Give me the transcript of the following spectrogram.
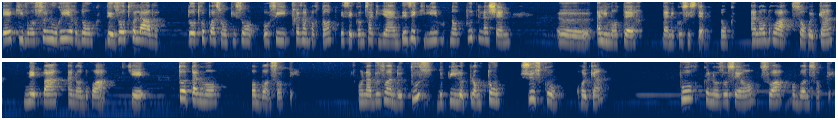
et qui vont se nourrir donc des autres larves d'autres poissons qui sont aussi très importantes. Et c'est comme ça qu'il y a un déséquilibre dans toute la chaîne euh, alimentaire d'un écosystème. Donc, un endroit sans requins n'est pas un endroit qui est totalement en bonne santé. On a besoin de tous, depuis le plancton jusqu'aux requins, pour que nos océans soient en bonne santé.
